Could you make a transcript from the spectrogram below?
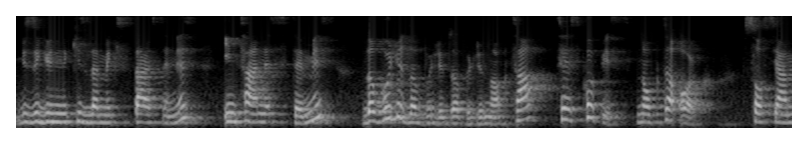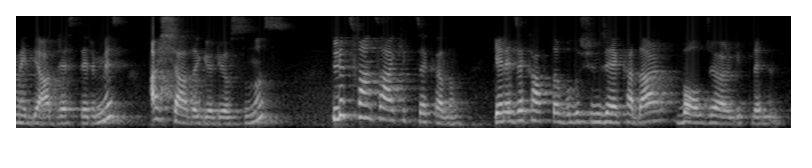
Bizi günlük izlemek isterseniz internet sitemiz www.teskopis.org Sosyal medya adreslerimiz aşağıda görüyorsunuz. Lütfen takipte kalın. Gelecek hafta buluşuncaya kadar bolca örgütlenin.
